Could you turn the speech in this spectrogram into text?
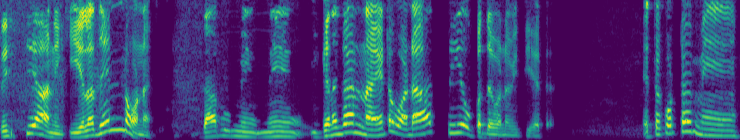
ක්‍රිස්තියානි කියලා දෙන්න ඕන. දරු මේ මේ ඉගෙන ගන්න අයට වඩාත් ප්‍රිය උපදවන විදිහට. එතකොට මේ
